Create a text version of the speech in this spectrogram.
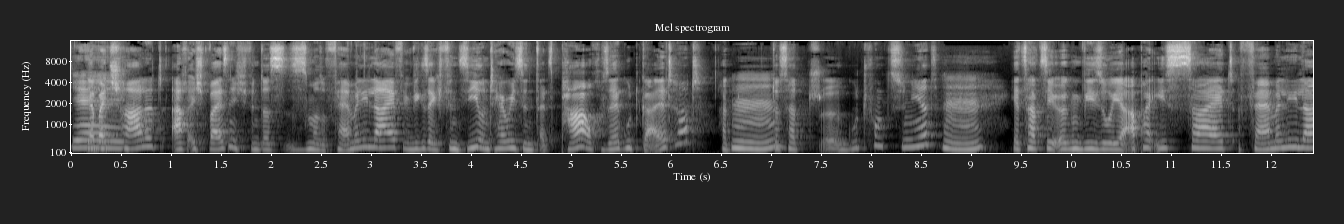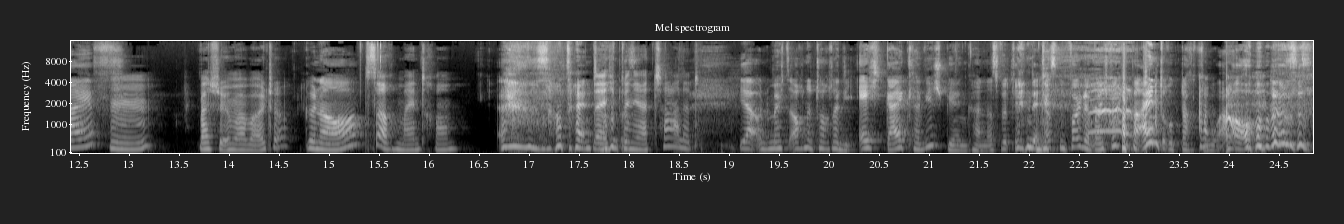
Ja, bei Charlotte, ach, ich weiß nicht, ich finde das, das ist immer so Family Life. Wie gesagt, ich finde sie und Harry sind als Paar auch sehr gut gealtert. Hat, Hm. Das hat äh, gut funktioniert. Jetzt hat sie irgendwie so ihr Upper East Side Family Life. Hm. Was ich immer wollte. Genau. Das ist auch mein Traum. Das ist auch dein Ja, ich Traum. bin ja Charlotte. Ja, und du möchtest auch eine Tochter, die echt geil Klavier spielen kann. Das wird in der ersten Folge, da war ich wirklich beeindruckt, dachte, wow, das ist,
